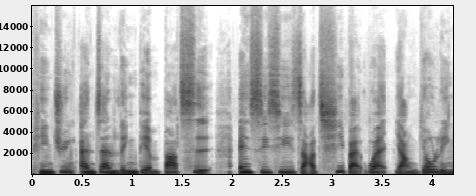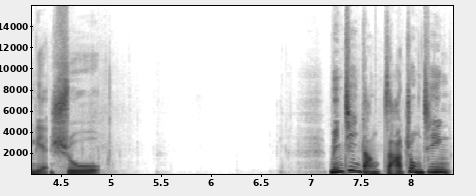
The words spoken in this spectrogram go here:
平均按赞零点八次，NCC 砸七百万养幽灵脸书。民进党砸重金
